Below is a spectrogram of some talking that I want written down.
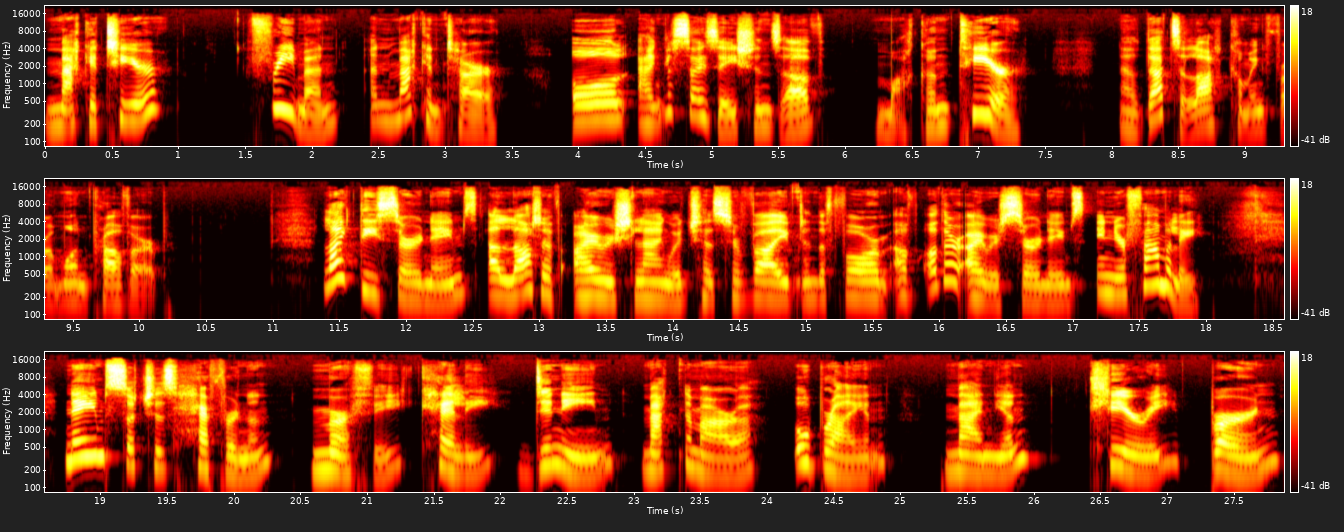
McAteer, Freeman, and McIntyre, all anglicizations of Macantyr. Now that's a lot coming from one proverb. Like these surnames, a lot of Irish language has survived in the form of other Irish surnames in your family. Names such as Heffernan, Murphy, Kelly, Dineen, McNamara, O'Brien, Mannion, Cleary, Byrne,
